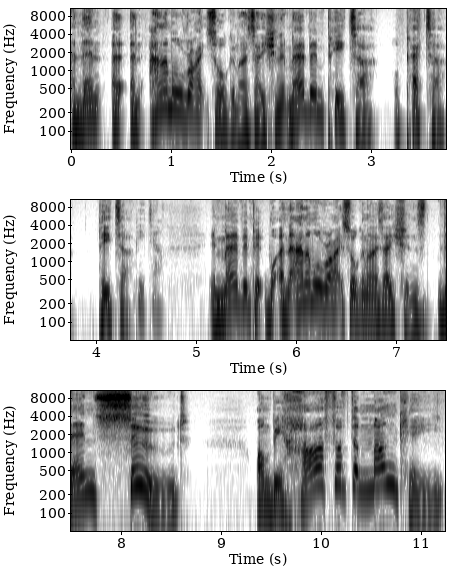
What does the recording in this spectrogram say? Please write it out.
And then a, an animal rights organisation, it may have been PETA or PETA, PETA. Peter. It may have been PETA, an animal rights organisation then sued on behalf of the monkey,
